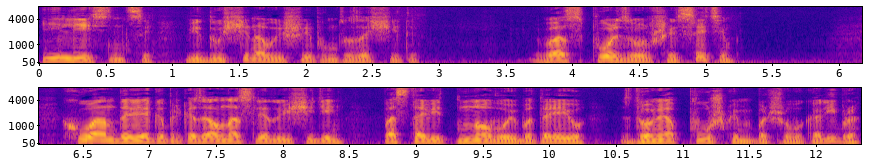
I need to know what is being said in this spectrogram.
и лестницы, ведущие на высшие пункты защиты. Воспользовавшись этим, Хуан де Вега приказал на следующий день поставить новую батарею с двумя пушками большого калибра,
